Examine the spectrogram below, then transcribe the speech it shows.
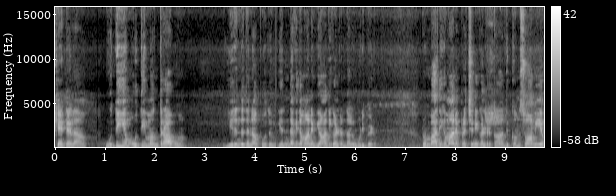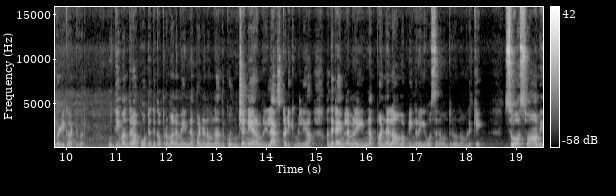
கேட்டலா உதியும் உதி மந்த்ராவும் இருந்ததுன்னா போதும் எந்த விதமான வியாதிகள் இருந்தாலும் ஓடி போயிடும் ரொம்ப அதிகமான பிரச்சனைகள் இருக்கா அதுக்கும் சுவாமியை வழிகாட்டுவர் புத்தி மந்திரா போட்டதுக்கு அப்புறமா நம்ம என்ன பண்ணணும்னு அந்த கொஞ்ச நேரம் ரிலாக்ஸ் கிடைக்கும் இல்லையா? அந்த டைமில் நம்ம என்ன பண்ணலாம் அப்படிங்கிற யோசனை வந்துடும் நம்மளுக்கே. ஸோ சுவாமி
